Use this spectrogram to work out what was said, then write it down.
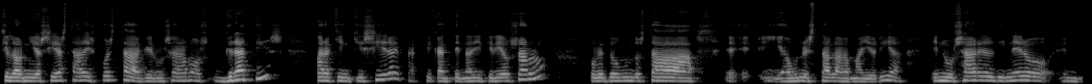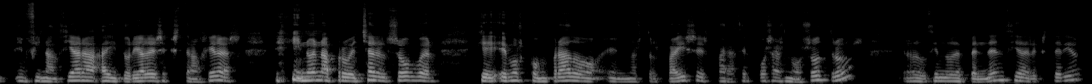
que la universidad estaba dispuesta a que lo usáramos gratis para quien quisiera y prácticamente nadie quería usarlo, porque todo el mundo estaba, eh, eh, y aún está la mayoría, en usar el dinero en, financiar a, editoriales extranjeras y no en aprovechar el software que hemos comprado en nuestros países para hacer cosas nosotros, reduciendo dependencia del exterior.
